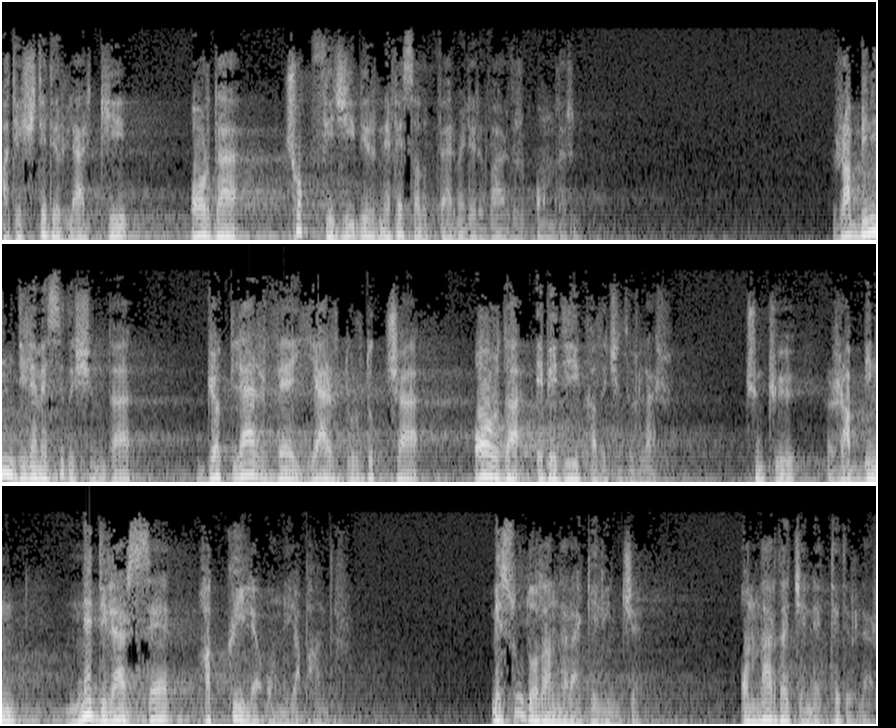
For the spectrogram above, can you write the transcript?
ateştedirler ki orada çok feci bir nefes alıp vermeleri vardır onların. Rabbinin dilemesi dışında gökler ve yer durdukça orada ebedi kalıcıdırlar. Çünkü Rabbin ne dilerse hakkıyla onu yapandır. Mesud olanlara gelince onlar da cennettedirler.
